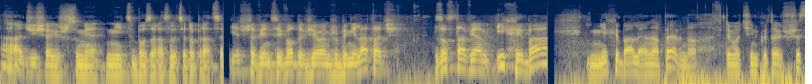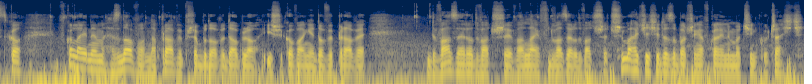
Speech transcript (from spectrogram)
a dzisiaj już w sumie nic, bo zaraz lecę do pracy. Jeszcze więcej wody wziąłem, żeby nie latać. Zostawiam i chyba nie chyba, ale na pewno. W tym odcinku to już wszystko. W kolejnym znowu naprawy, przebudowy doblo i szykowanie do wyprawy 2023 Van Life 2023. Trzymajcie się, do zobaczenia w kolejnym odcinku. Cześć!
